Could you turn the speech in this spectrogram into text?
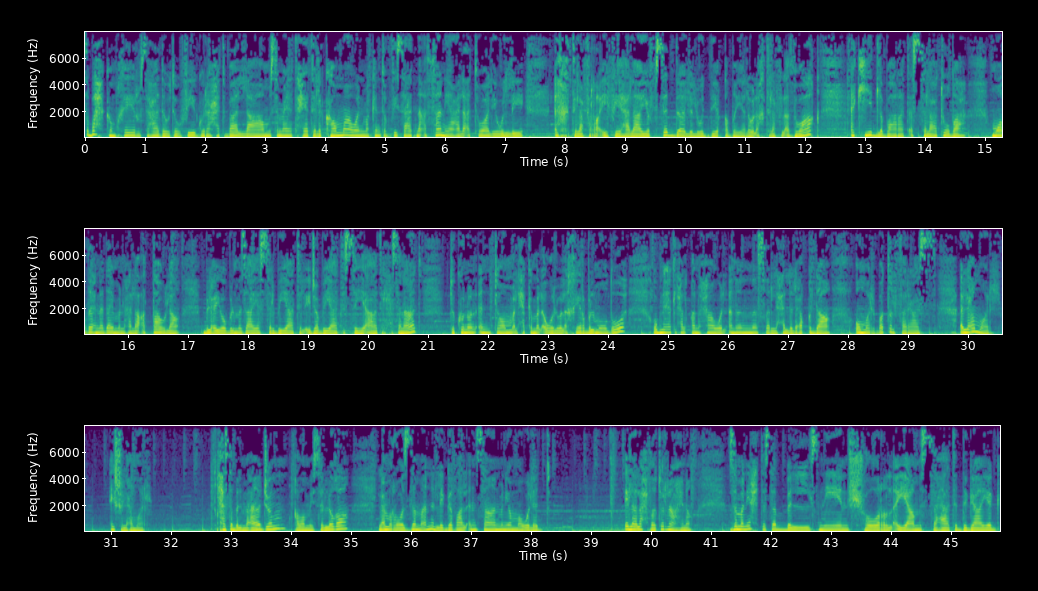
صباحكم خير وسعادة وتوفيق وراحة بال. مستمعين تحياتي لكم. وين ما كنتم في ساعتنا الثانية على التوالي واللي اختلاف الرأي فيها لا يفسد للودي قضية. لو الاختلاف الأذواق أكيد لبارة السلع توضع مواضيعنا دايما على الطاولة. بالعيوب المزايا السلبيات الإيجابيات السيئات الحسنات. تكونون أنتم الحكم الأول والأخير بالموضوع. وبنهاية الحلقة نحاول أن نصل لحل العقدة ومربط الفرس العمر إيش العمر؟ حسب المعاجم قواميس اللغة. العمر هو الزمن اللي قضاه الإنسان من يوم ما ولد إلى لحظة الراهنة. زمن يحتسب بالسنين الشهور الأيام الساعات الدقائق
